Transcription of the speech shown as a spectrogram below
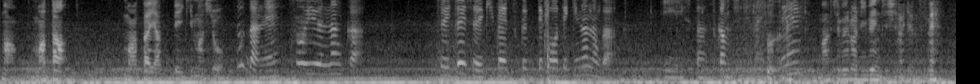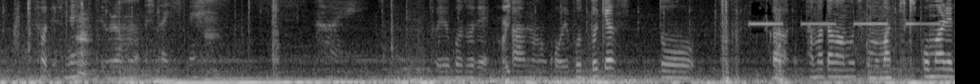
まあまたまたやっていきましょう。そうだね。そういうなんかちょいちょいそういう機会作ってこう的なのがいいスタンスかもしれないですね。そうだね。街ブラリベンジしなきゃですね。そうですね、うん。自分らもしたいですね。うはい。ということで、はい。あのこういうポッドキャストがたまたまもちこも巻き込まれ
